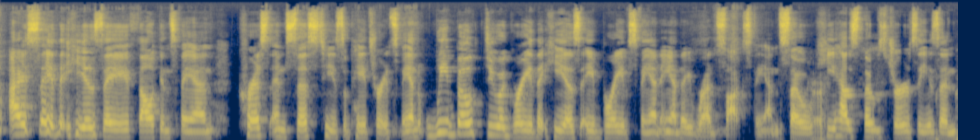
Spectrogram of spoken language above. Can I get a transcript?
I say that he is a Falcons fan. Chris insists he's a Patriots fan. We both do agree that he is a Braves fan and a Red Sox fan. So okay. he has those jerseys, and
